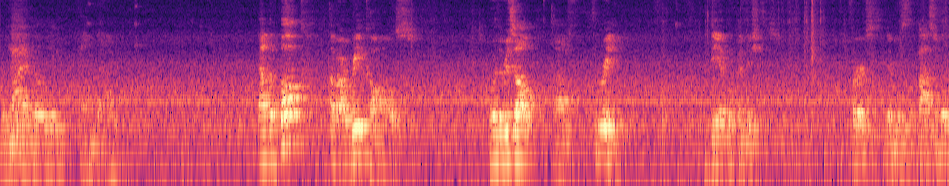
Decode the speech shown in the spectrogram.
reliability, and value. Now, the bulk of our recalls were the result of three vehicle conditions. First, there was the possible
